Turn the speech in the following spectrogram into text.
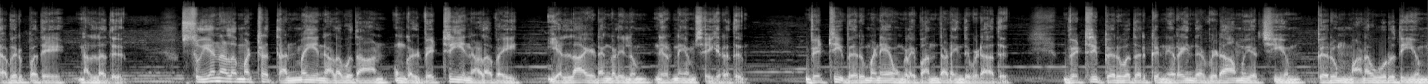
தவிர்ப்பதே நல்லது. சுயநலமற்ற தன்மையின் அளவுதான் உங்கள் வெற்றியின் அளவை எல்லா இடங்களிலும் நிர்ணயம் செய்கிறது. வெற்றி வெறுமனே உங்களை வந்தடைந்து விடாது. வெற்றி பெறுவதற்கு நிறைந்த விடாமுயற்சியும் பெரும் மன உறுதியும்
